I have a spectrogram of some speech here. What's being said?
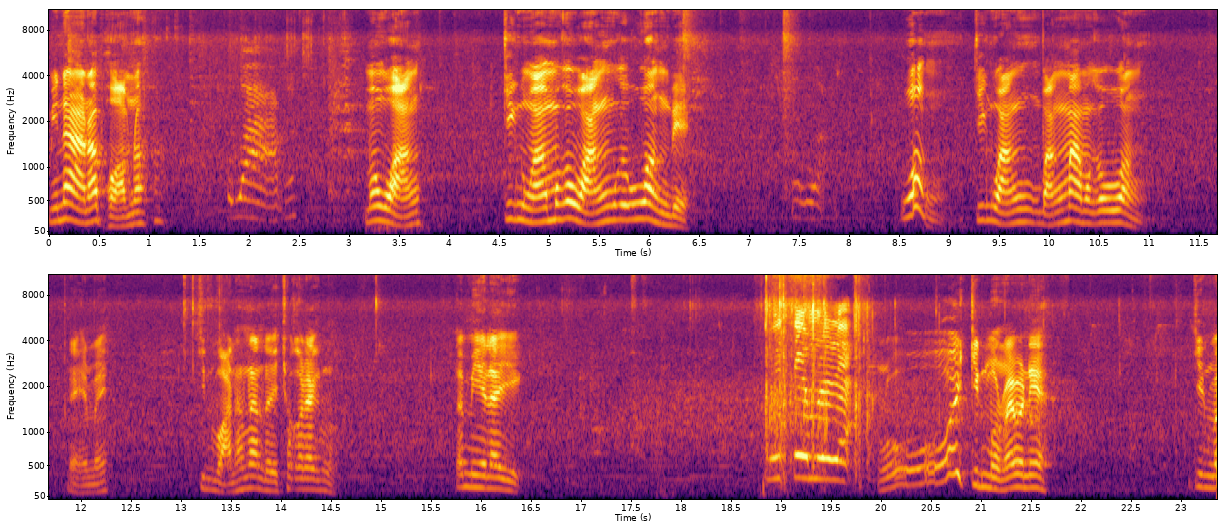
มีหน้าเนาะผอมเนาะหวานมาหวัง กินหวังมันก็หวังมันก็อ้วงดิหวานอ้วงจริงหวังหวังมากมันก็อ้วงเนี่ยเห็นไหมกินหวานทั้งนั้นเลยช็อกโกแลตนู่นแล้วมีอะไรอีกมีเต็มเลยแหละโอ้ยกินหมดไหมวันนี้กินไหม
